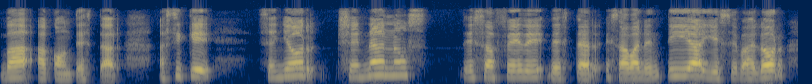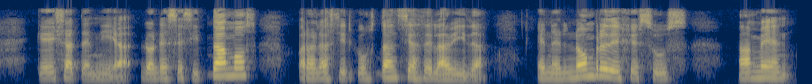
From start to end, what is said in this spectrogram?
va a contestar. Así que, Señor, llenanos de esa fe de, de Esther, esa valentía y ese valor que ella tenía. Lo necesitamos para las circunstancias de la vida. En el nombre de Jesús. Amén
